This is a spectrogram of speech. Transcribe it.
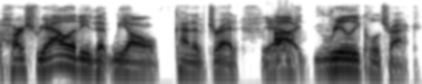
harsh reality that we all kind of dread. yeah. Uh, really cool track.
